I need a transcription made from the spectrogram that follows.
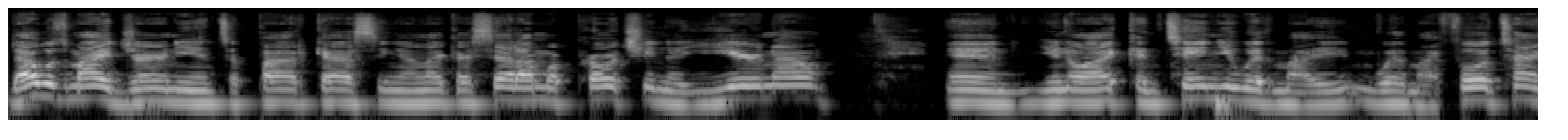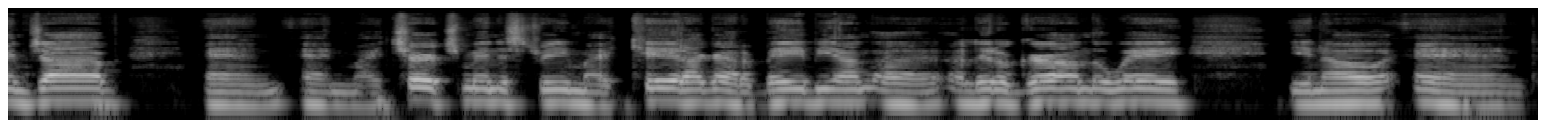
that was my journey into podcasting, and like I said, I'm approaching a year now, and you know, I continue with my with my full time job. And, and my church ministry, my kid, I got a baby on uh, a little girl on the way, you know, and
